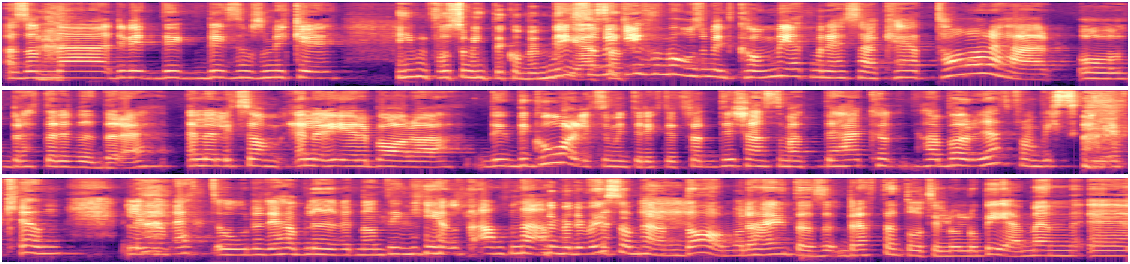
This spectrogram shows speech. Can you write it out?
Alltså när, du vet, det, det är liksom så mycket... Info som inte kommer med. Det är så mycket att- information som inte kommer med att man är så här, kan jag ta det här och berätta det vidare? Eller, liksom, eller är det bara, det, det går liksom inte riktigt för det känns som att det här har börjat från viskleken, liksom ett ord och det har blivit någonting helt annat. Nej, men det var ju som häromdagen och det här är inte ens berättat då till Lolo B men eh,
